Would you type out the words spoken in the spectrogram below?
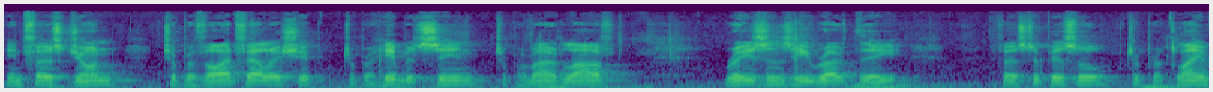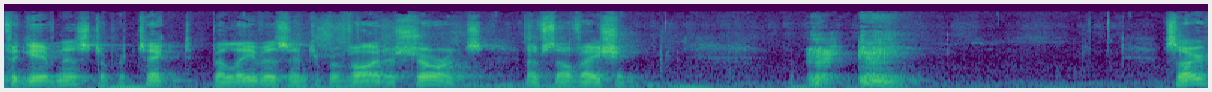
in First John, to provide fellowship, to prohibit sin, to promote love, reasons he wrote the first epistle, to proclaim forgiveness, to protect believers, and to provide assurance of salvation. so,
